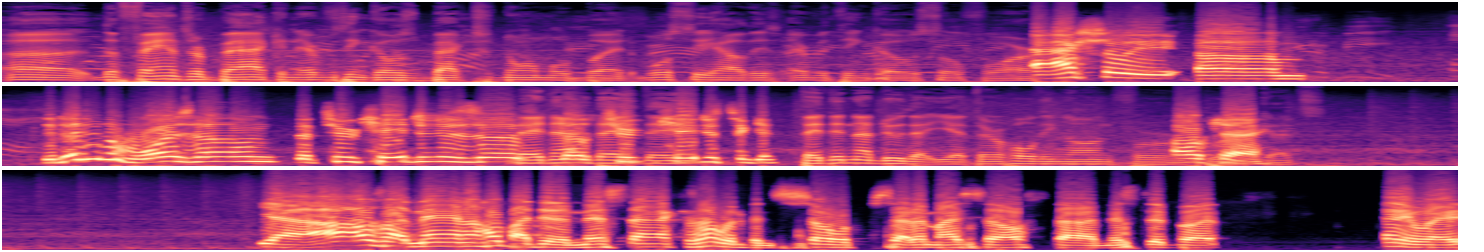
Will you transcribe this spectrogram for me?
uh, the fans are back and everything goes back to normal. But we'll see how this everything goes so far. Actually, um, did they do the war zone? The two cages, uh, They not- those they- two they- cages to get. They did not do that yet. They're holding on for Okay. Yeah, I, I was like, man, I hope I didn't miss that because I would have been so upset at myself that I missed it. But anyway,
